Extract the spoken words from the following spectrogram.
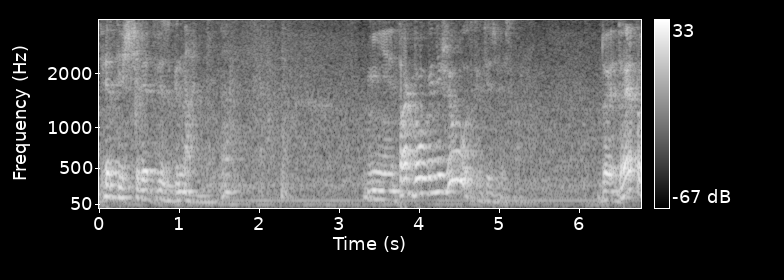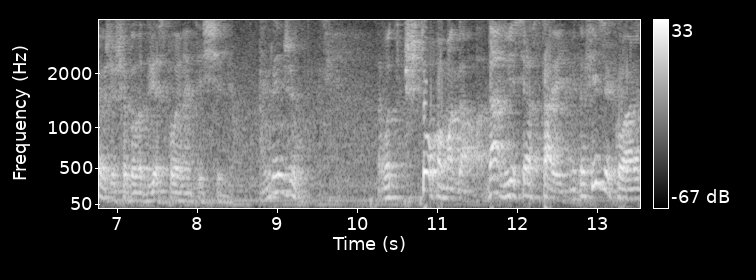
Две тысячи лет в изгнании. Да? Не так долго не живут, как известно. До, до этого же еще было две с половиной тысячи лет. Евреи живут. Вот что помогало? Да, ну если оставить метафизику, а,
